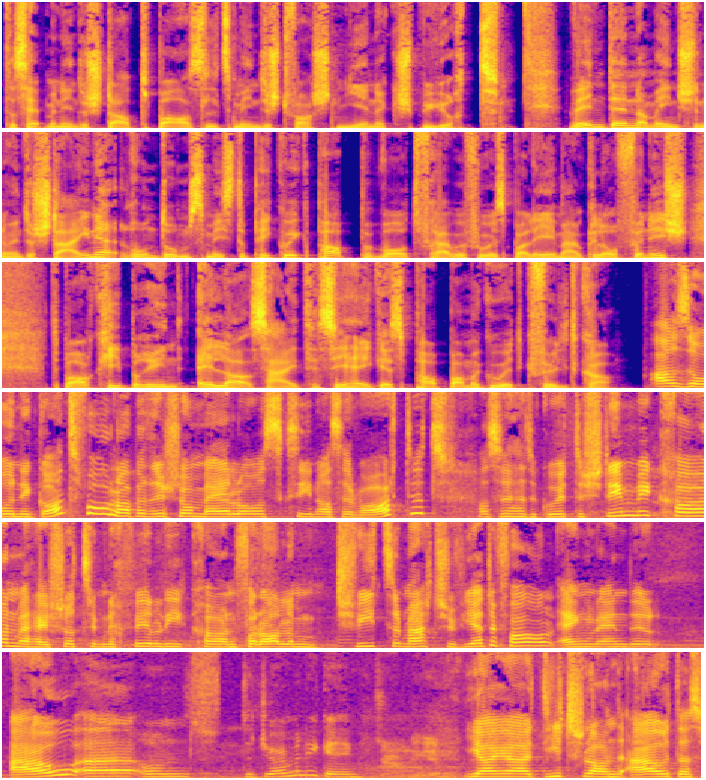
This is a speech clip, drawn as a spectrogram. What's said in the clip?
Das hat man in der Stadt Basel zumindest fast nie gespürt. Wenn dann am Ende noch in der Steine, rund ums Mr. Pickwick Pub, wo die Frauenfußball-EM auch gelaufen ist. Die Barkeeperin Ella sagt, sie hätte das Pub einmal gut gefüllt gehabt. Also nicht ganz voll, aber da war schon mehr los als erwartet. Also wir hatten eine gute Stimmung, gehabt. wir hatten schon ziemlich viele Leute, gehabt. vor allem die Schweizer Match auf jeden Fall, Engländer auch äh, und der Germany Game. Germany Game. Ja, ja, Deutschland auch, das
